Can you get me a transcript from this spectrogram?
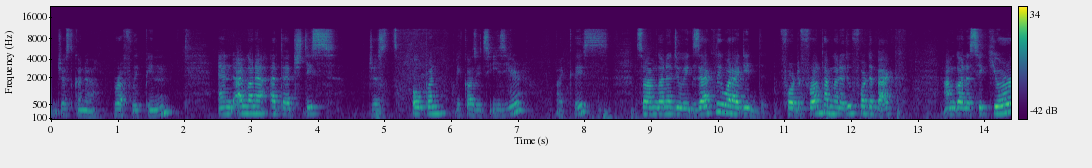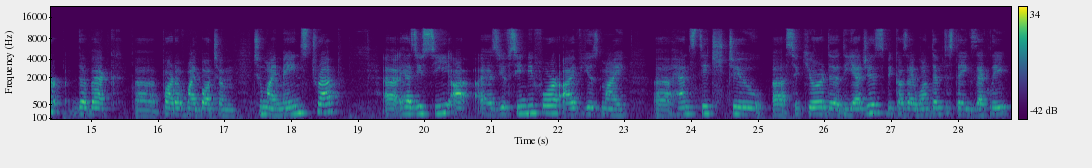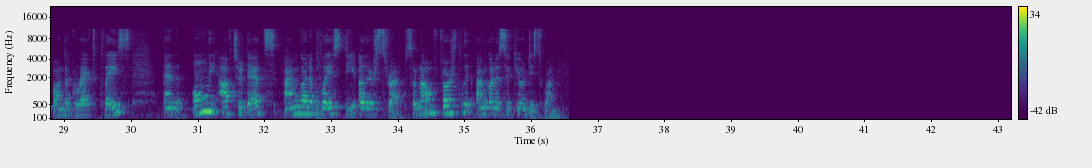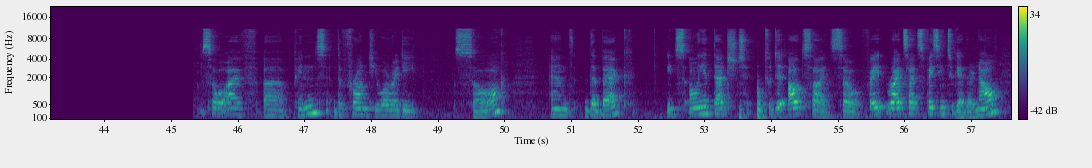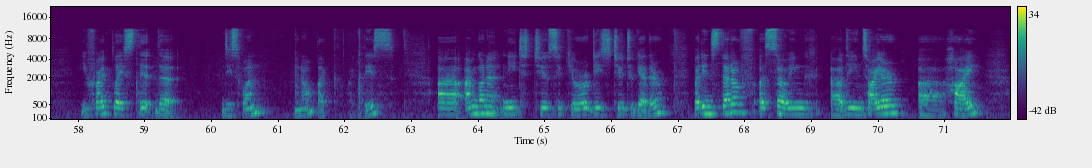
Just gonna roughly pin. And I'm gonna attach this just open because it's easier like this so I'm gonna do exactly what I did for the front I'm gonna do for the back I'm gonna secure the back uh, part of my bottom to my main strap uh, as you see uh, as you've seen before I've used my uh, hand stitch to uh, secure the, the edges because I want them to stay exactly on the correct place. And only after that I'm gonna place the other strap. So now firstly I'm gonna secure this one. So I've uh, pinned the front you already saw and the back it's only attached to the outside so right sides facing together. Now if I place the, the this one you know like like this uh, I'm gonna need to secure these two together. But instead of uh, sewing uh, the entire uh, high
